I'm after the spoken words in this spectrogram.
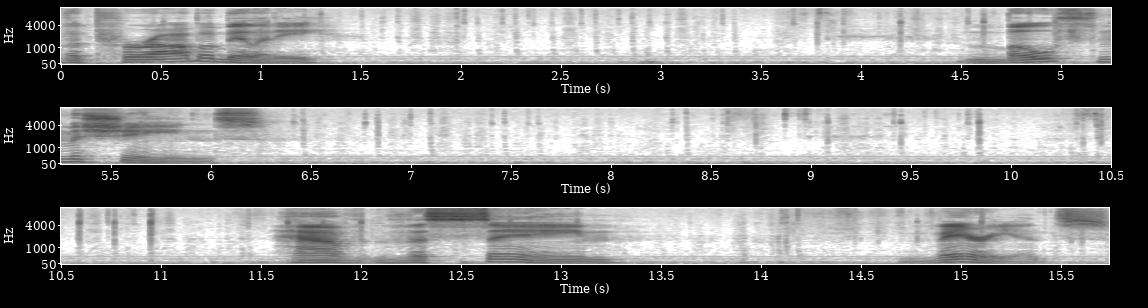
the probability both machines have the same variance.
